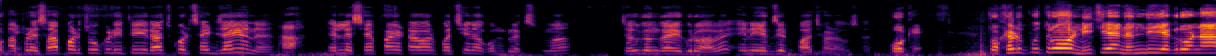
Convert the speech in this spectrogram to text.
આપણે સાપર ચોકડીથી રાજકોટ સાઈડ જઈએ ને હા. એટલે સેફાઈ ટાવર પછીના કોમ્પ્લેક્સમાં જલગંગા એગ્રો આવે એની એક્ઝેક્ટ પાછળ આવશે. ઓકે તો ખેડૂત પુત્રો નીચે નંદી એગ્રોના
